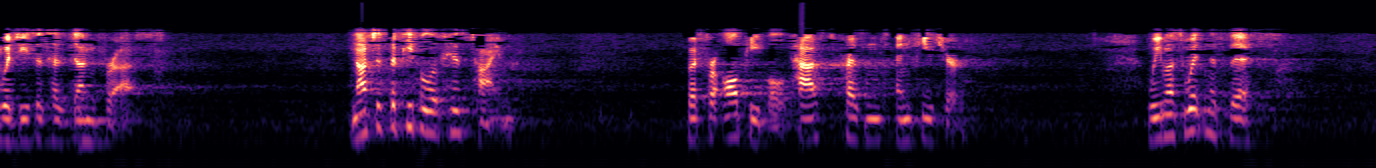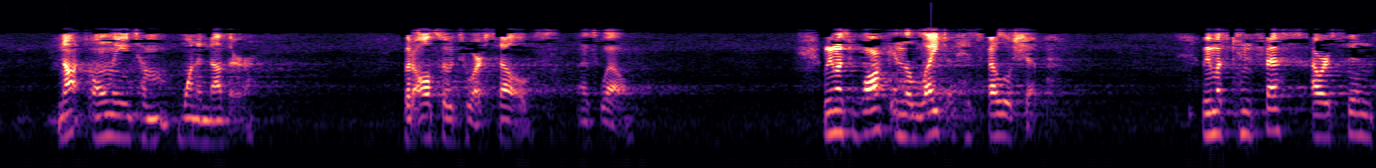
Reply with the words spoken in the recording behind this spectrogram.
what Jesus has done for us. Not just the people of his time, but for all people, past, present, and future. We must witness this not only to one another, but also to ourselves as well. We must walk in the light of his fellowship we must confess our sins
